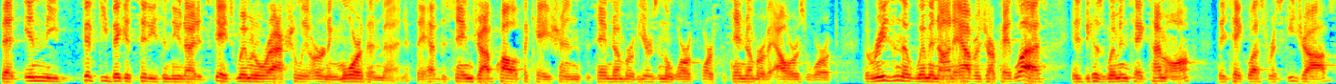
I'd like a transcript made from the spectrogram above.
that in the 50 biggest cities in the United States, women were actually earning more than men. If they had the same job qualifications, the same number of years in the workforce, the same number of hours worked, the reason that women on average are paid less is because women take time off, they take less risky jobs,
